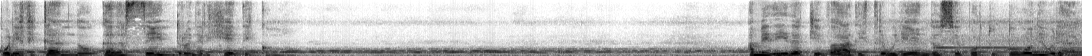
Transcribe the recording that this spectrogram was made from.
purificando cada centro energético. A medida que va distribuyéndose por tu tubo neural,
